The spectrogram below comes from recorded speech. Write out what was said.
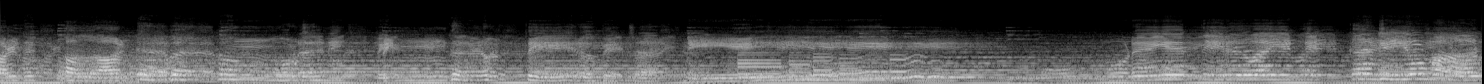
மரியே ஆண்டவரும் உடனே பெண்களுள் பேரு பெற்ற நீயே. உடைய திருவயிற்றின் கனியுமான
